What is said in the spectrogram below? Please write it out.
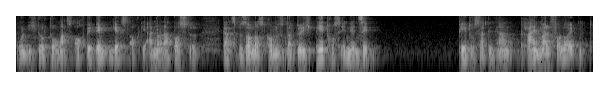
Und nicht nur Thomas, auch wir denken jetzt auch die anderen Apostel. Ganz besonders kommt uns natürlich Petrus in den Sinn. Petrus hat den Herrn dreimal verleugnet.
